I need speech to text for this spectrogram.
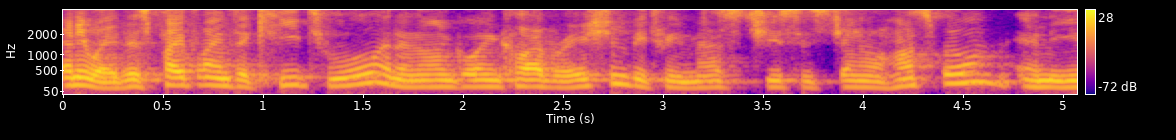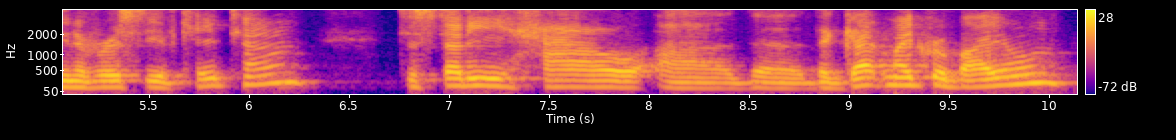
anyway, this pipeline is a key tool in an ongoing collaboration between Massachusetts General Hospital and the University of Cape Town to study how uh, the, the gut microbiome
